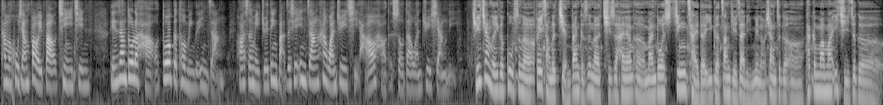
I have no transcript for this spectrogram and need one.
他们互相抱一抱，亲一亲，脸上多了好多个透明的印章。花生米决定把这些印章和玩具一起好好的收到玩具箱里。其实这样的一个故事呢，非常的简单，可是呢，其实还有呃蛮多精彩的一个章节在里面了。像这个呃，他跟妈妈一起这个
